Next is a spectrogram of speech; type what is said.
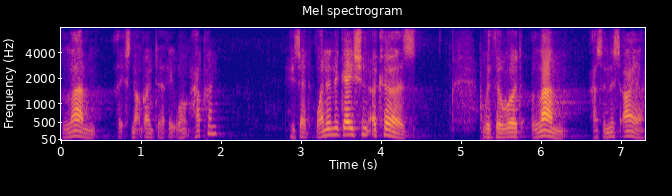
lan it's not going to it won't happen he said when a negation occurs with the word lan as in this ayah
